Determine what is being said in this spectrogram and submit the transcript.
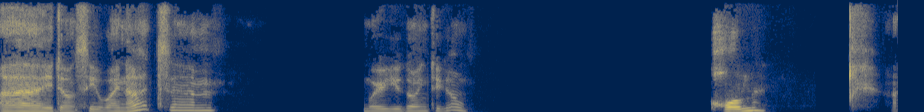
I don't see why not. Um, where are you going to go? Home. Uh,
